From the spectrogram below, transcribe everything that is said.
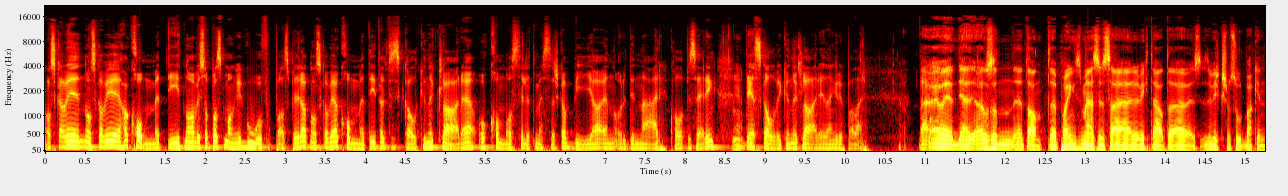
nå, skal vi, nå skal vi ha kommet dit. Nå har vi såpass mange gode fotballspillere at nå skal vi ha kommet dit at vi skal kunne klare å komme oss til et mesterskap via en ordinær kvalifisering. Ja. Det skal vi kunne klare i den gruppa der. Vet- også et annet poeng som jeg syns er viktig, er at det virker som Solbakken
